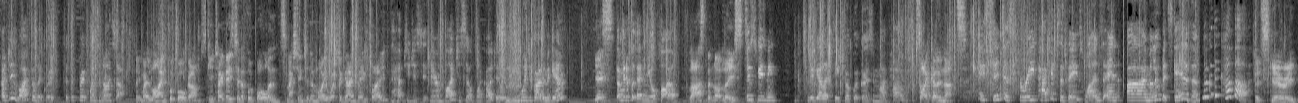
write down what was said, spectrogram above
I do like the licorice, but the fruit ones are nicer. Anyway, Lion football gums. Do you take these to the football and smash into them while you watch the game being played? Perhaps you just sit there and bite yourself like I do. Mm-hmm. Would you buy them again? Yes. I'm going to put that in your pile. Last but not least, Excuse me. The Galaxy chocolate goes in my pile. Psycho Nuts. He sent us three packets of these ones, and I'm a little bit scared of them. Look at the cover. It's scary.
